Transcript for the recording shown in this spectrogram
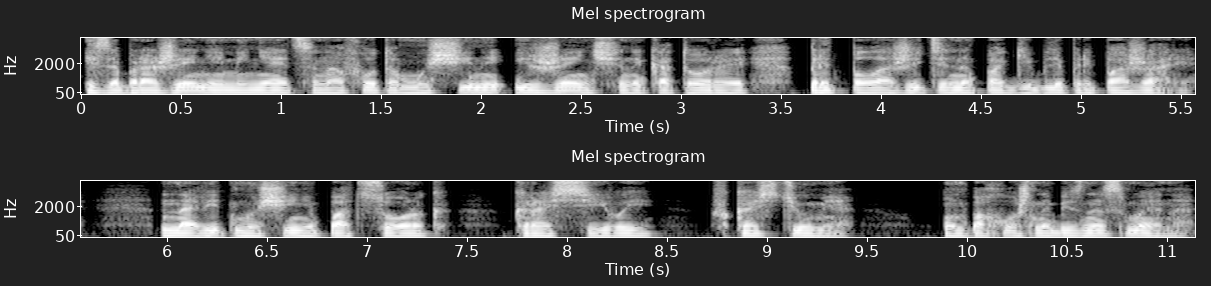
Изображение меняется на фото мужчины и женщины, которые предположительно погибли при пожаре. На вид мужчине под 40, красивый, в костюме. Он похож на бизнесмена.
